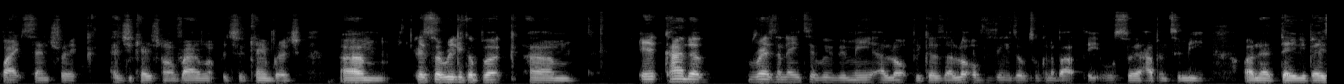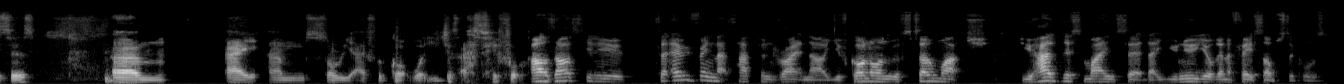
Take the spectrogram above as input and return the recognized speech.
white centric educational environment, which is Cambridge. Um, it's a really good book. Um, it kind of resonated with me a lot because a lot of the things they were talking about they also happen to me on a daily basis. Um, I am sorry, I forgot what you just asked me for. I was asking you. So everything that's happened right now, you've gone on with so much. You had this mindset that you knew you were going to face obstacles.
